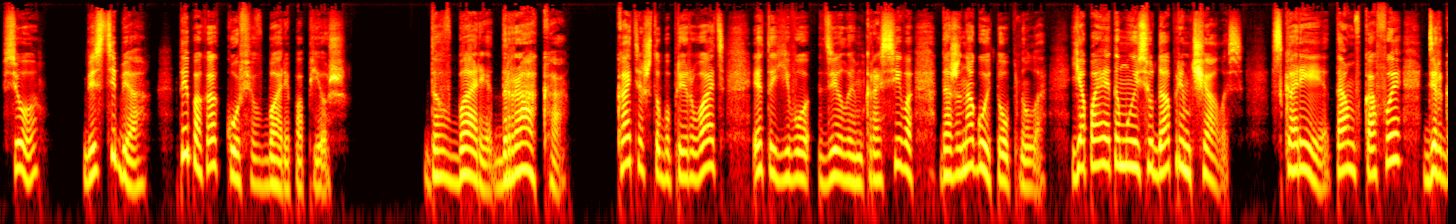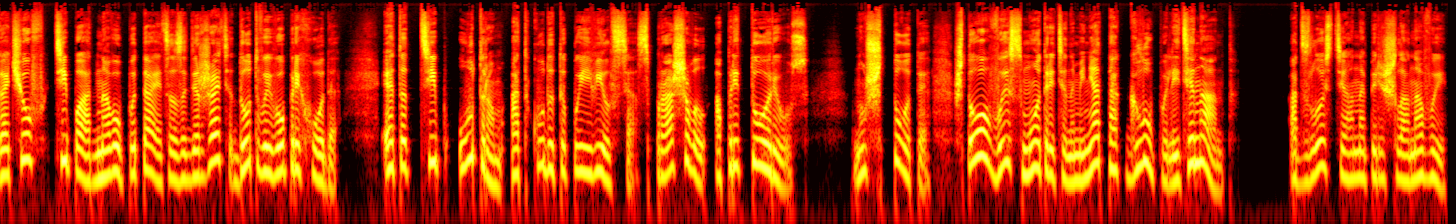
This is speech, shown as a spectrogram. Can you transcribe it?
Все, без тебя. Ты пока кофе в баре попьешь. Да в баре драка. Катя, чтобы прервать это его «делаем красиво», даже ногой топнула. Я поэтому и сюда примчалась. Скорее, там в кафе Дергачев типа одного пытается задержать до твоего прихода. Этот тип утром откуда-то появился, спрашивал о Приториус. «Ну что ты? Что вы смотрите на меня так глупо, лейтенант?» От злости она перешла на «вы».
